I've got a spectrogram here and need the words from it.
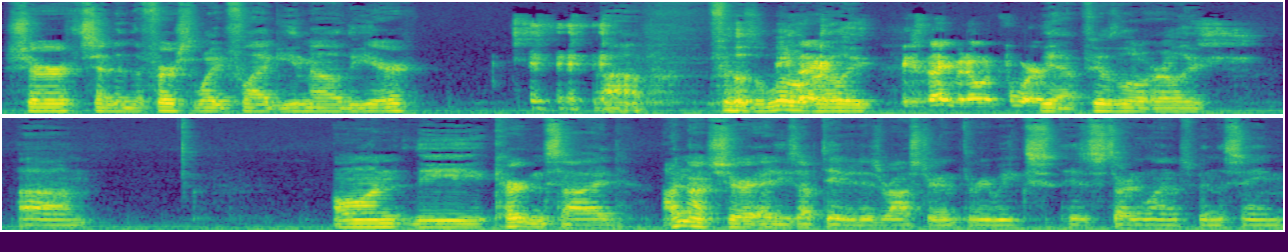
Sure, sending the first white flag email of the year. Uh, feels a little He's like- early. he's not even 0 and 4. Yeah, feels a little early. Um, on the curtain side, I'm not sure Eddie's updated his roster in three weeks. His starting lineup's been the same.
